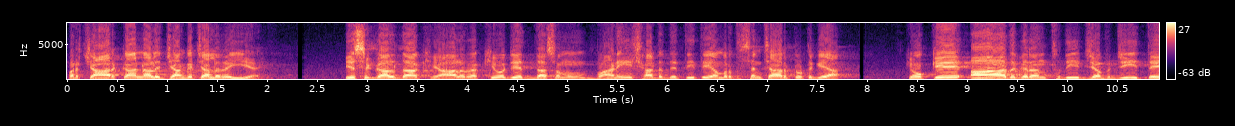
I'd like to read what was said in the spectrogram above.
ਪ੍ਰਚਾਰਕਾਂ ਨਾਲ ਜੰਗ ਚੱਲ ਰਹੀ ਹੈ। ਇਸ ਗੱਲ ਦਾ ਖਿਆਲ ਰੱਖਿਓ, ਜੇ ਦਸਮ ਬਾਣੀ ਛੱਡ ਦਿੱਤੀ ਤੇ ਅੰਮ੍ਰਿਤ ਸੰਚਾਰ ਟੁੱਟ ਗਿਆ, ਕਿਉਂਕਿ ਆਦ ਗ੍ਰੰਥ ਦੀ ਜਪਜੀ ਤੇ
